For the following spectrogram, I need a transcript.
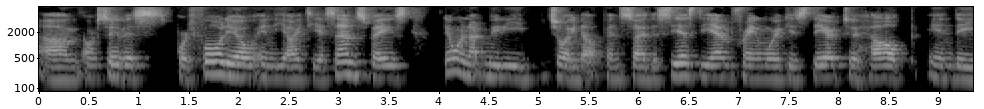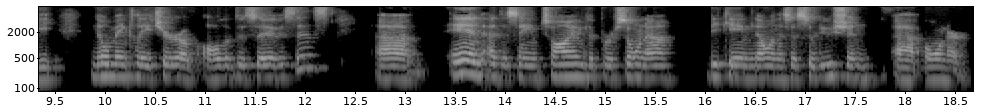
um, our service portfolio in the ITSM space, they were not really joined up. And so the CSDM framework is there to help in the nomenclature of all of the services. Uh, and at the same time, the persona became known as a solution uh, owner.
